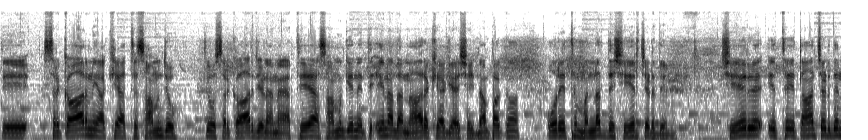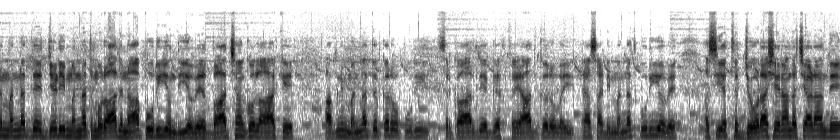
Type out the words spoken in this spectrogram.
ਤੇ ਸਰਕਾਰ ਨੇ ਆਖਿਆ, ਇੱਥੇ ਸਮਝੋ। ਤੇ ਉਹ ਸਰਕਾਰ ਜਿਹੜਾ ਨਾ, ਇੱਥੇ ਆ ਸਮਝ ਗਏ ਨੇ ਤੇ ਇਹਨਾਂ ਦਾ ਨਾਂ ਰੱਖਿਆ ਗਿਆ ਸ਼ਹੀਦਾਂ ਪਾਕਾਂ ਔਰ ਇੱਥੇ ਮੰਨਤ ਦੇ ਸ਼ੇਰ ਚੜਦੇ ਨੇ। ਸ਼ੇਰ ਇੱਥੇ ਤਾਂ ਚੜਦੇ ਨੇ, ਮੰਨਤ ਦੇ ਜਿਹੜੀ ਮੰਨਤ ਮੁਰਾਦ ਨਾ ਪੂਰੀ ਹੁੰਦੀ ਹੋਵੇ, ਬਾਦਸ਼ਾਹ ਕੋਲ ਆ ਕੇ ਆਪਣੀ ਮੰਨਤ ਕਰੋ, ਪੂਰੀ ਸਰਕਾਰ ਦੇ ਅੱਗੇ ਫਰਿਆਦ ਕਰੋ ਬਈ, ਇਹ ਸਾਡੀ ਮੰਨਤ ਪੂਰੀ ਹੋਵੇ। ਅਸੀਂ ਇੱਥੇ ਜੋੜਾ ਸ਼ੇਰਾਂ ਦਾ ਚਾੜਾਂਦੇ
